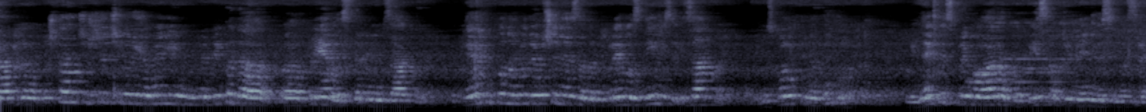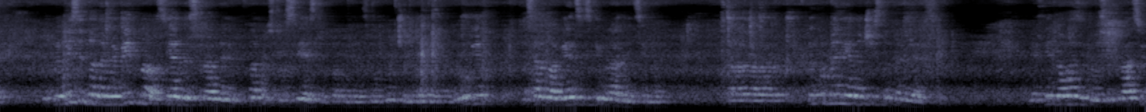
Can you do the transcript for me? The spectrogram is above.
zapravo, pa šta hoćeš reći veli da meni ne pripada e, prijevoz temeljem zakona. Dakle, jako puno ljudi uopće ne zna da bi prijevoz dio iz zakona, iz kolektivnog ugovora, koji neko ispregovarao, potpisao, primjenjuje se na sve. Dakle, mislim da nam je bitno s jedne strane naprosto svijest o tome da smo uključeni jedni na druge, i sad o agencijskim radnicima. E, to je po meni jedna čista perverzija. Jer ti dolazite u situaciju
